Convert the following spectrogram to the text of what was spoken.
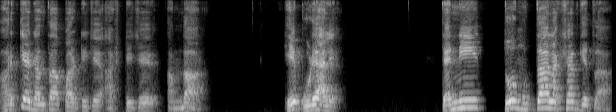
भारतीय जनता पार्टीचे आष्टीचे आमदार हे पुढे आले. त्यांनी तो मुद्दा लक्षात घेतला.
